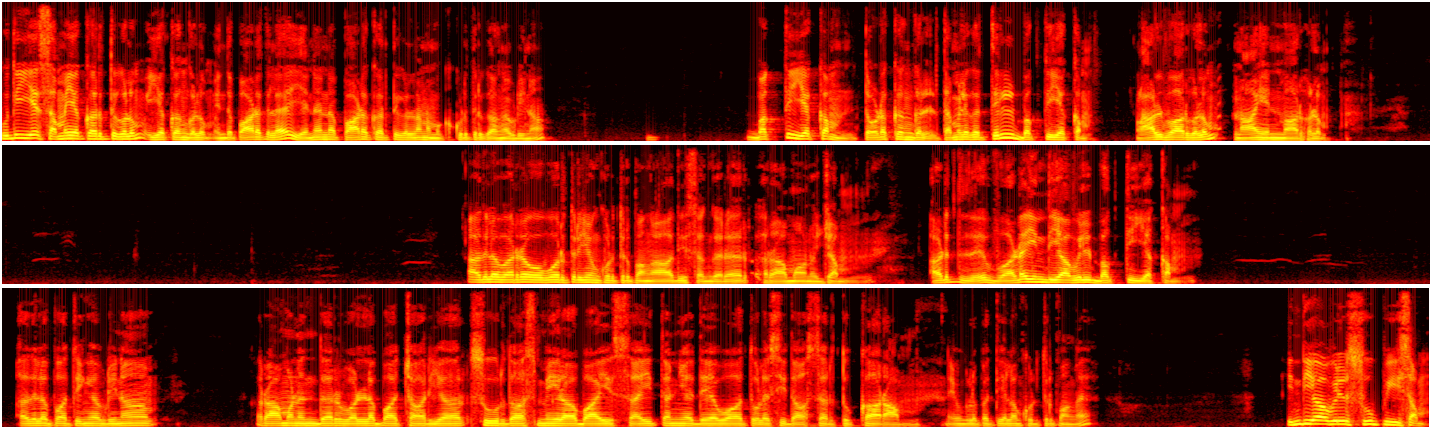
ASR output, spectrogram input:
புதிய சமய கருத்துகளும் இயக்கங்களும். இந்த பாடத்தில் என்னென்ன பாட கருத்துக்கள்லாம் நமக்கு கொடுத்துருக்காங்க அப்படின்னா பக்தி இயக்கம் தொடக்கங்கள். தமிழகத்தில் பக்தி இயக்கம். ஆழ்வார்களும் நாயன்மார்களும். அதில் வர்ற ஒவ்வொருத்தரையும் கொடுத்துருப்பாங்க ஆதிசங்கரர் ராமானுஜம். அடுத்தது வட இந்தியாவில் பக்தி இயக்கம். அதில் பார்த்தீங்க அப்படின்னா ராமானந்தர் வல்லபாச்சாரியார் சூர்தாஸ் மீராபாய் சைத்தன்ய தேவா துளசிதாசர் துக்காராம் இவங்களை பற்றியெல்லாம் கொடுத்துருப்பாங்க. இந்தியாவில் சூப்பீசம்.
